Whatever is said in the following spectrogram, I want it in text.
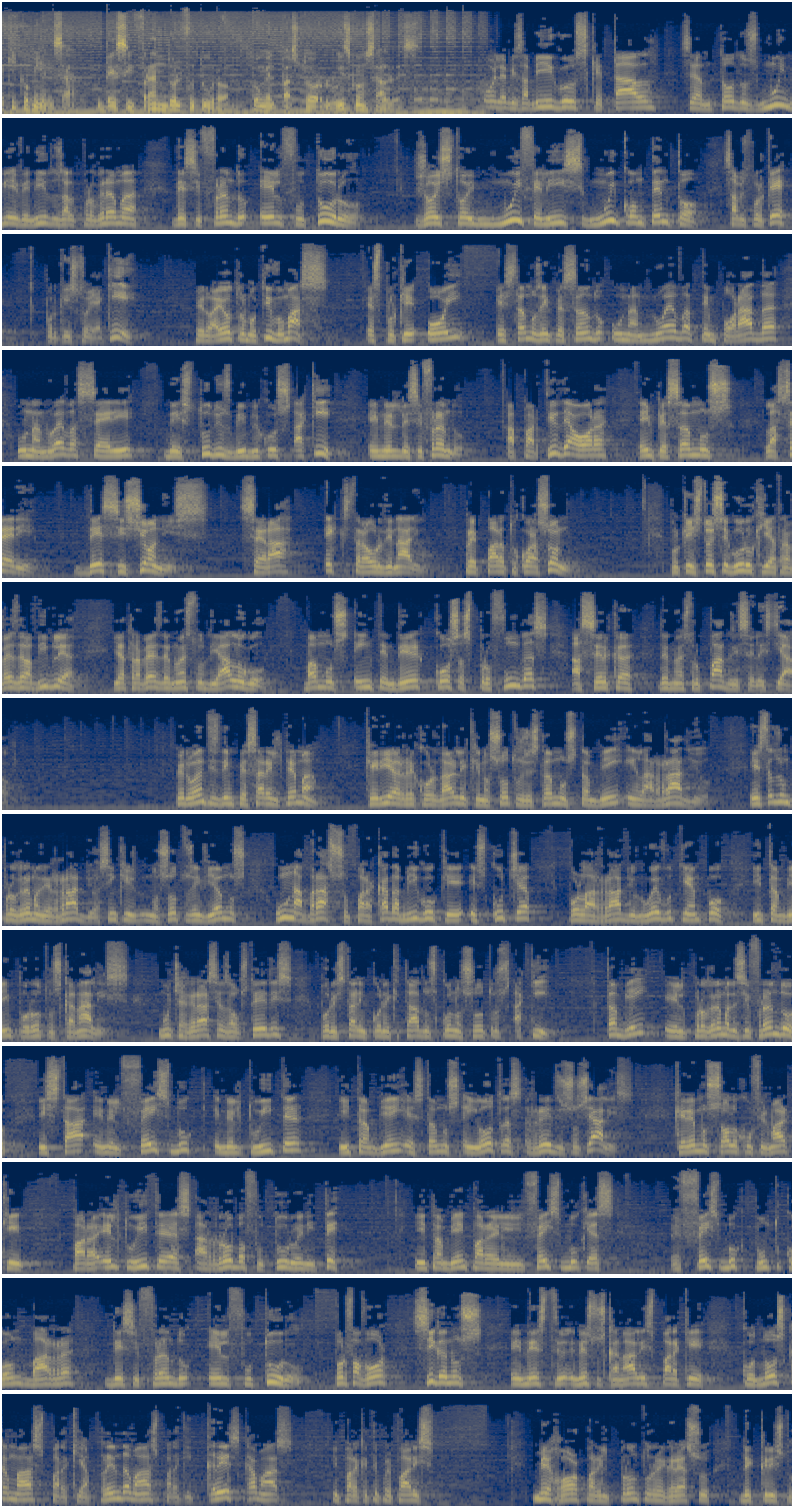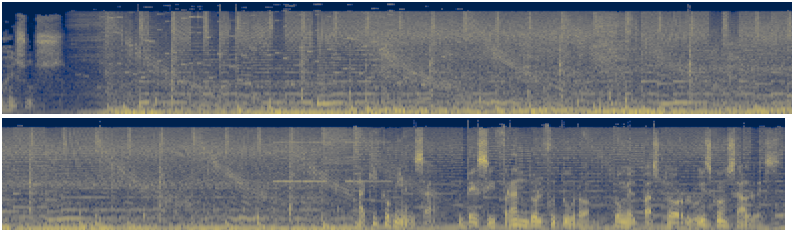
Aquí comienza Descifrando el Futuro con el pastor Luis González. Olá, meus amigos, que tal? Sejam todos muito bem-vindos ao programa Decifrando el Futuro. Eu estou muito feliz, muito contento. ¿Sabes por quê? Porque estou aqui. Pero há outro motivo mais. É porque hoje estamos começando uma nova temporada, uma nova série de estudos bíblicos aqui em El Decifrando. A partir de agora, começamos a série Decisiones. Será extraordinário. Prepara tu coração, porque estou seguro que através da Bíblia e através de nosso diálogo vamos entender coisas profundas acerca de nosso Padre Celestial. Pero antes de empezar el tema, queria recordarle que nós estamos também em la radio. Este é um programa de rádio, assim que nós enviamos um abraço para cada amigo que escucha por la radio Nuevo Tiempo e também por outros canais. Muchas gracias a ustedes por estarem conectados nós aqui. Também o programa Decifrando está en el Facebook, en el Twitter e também estamos em outras redes sociais. Queremos só confirmar que para el Twitter é arroba futuroNT e também para el Facebook é, é facebook.com barra Decifrando el Futuro. Por favor, siga-nos nestes canais para que conozca mais, para que aprenda mais, para que cresça mais e para que te prepares melhor para o pronto regresso de Cristo Jesus. Aquí comienza Descifrando el Futuro con el pastor Luis González.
